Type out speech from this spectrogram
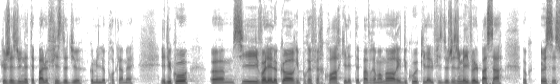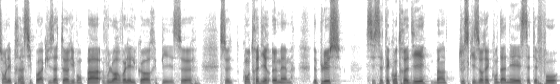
que Jésus n'était pas le Fils de Dieu, comme il le proclamait. Et du coup, euh, s'ils volaient le corps, ils pourraient faire croire qu'il n'était pas vraiment mort et du coup qu'il est le Fils de Jésus, mais ils veulent pas ça. Donc eux, ce sont les principaux accusateurs, ils vont pas vouloir voler le corps et puis se, contredire eux-mêmes. De plus, si c'était contredit, ben, tout ce qu'ils auraient condamné, c'était faux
